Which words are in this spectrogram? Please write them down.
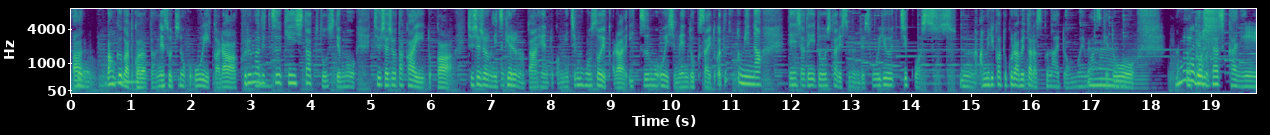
あのバンクーバーとかだったらね、そっちの方が多いから、車で通勤したとしても、駐車場高いとか、駐車場見つけるの大変とか、道も細いから、一通も多いし、めんどくさいとかって、ちょっとみんな電車で移動したりするんで、そういう事故はす、うん、アメリカと比べたら少ないと思いますけど、うん。まあでも確かに、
